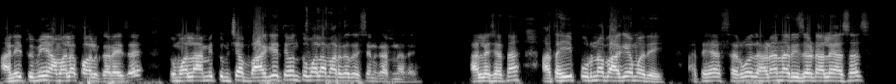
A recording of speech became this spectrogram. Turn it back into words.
आणि तुम्ही आम्हाला कॉल करायचा आहे तुम्हाला आम्ही तुमच्या बागेत येऊन तुम्हाला मार्गदर्शन करणार आहे. आलं आता ही पूर्ण बागेमध्ये आता ह्या सर्व झाडांना रिझल्ट आलाय असाच.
